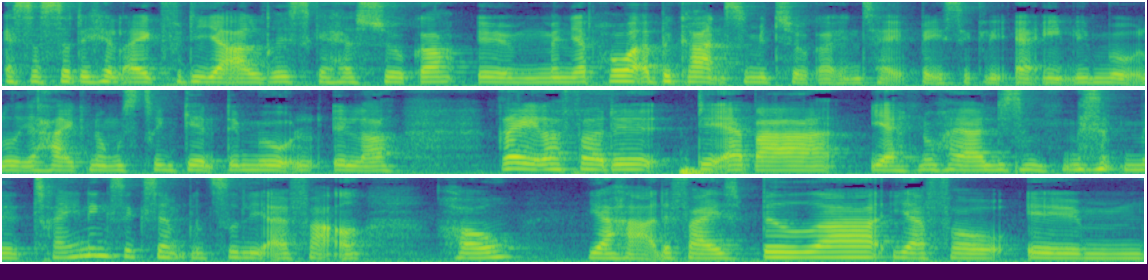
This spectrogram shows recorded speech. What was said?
altså, så er det heller ikke, fordi jeg aldrig skal have sukker, øh, men jeg prøver at begrænse mit sukkerindtag, basically, er egentlig målet. Jeg har ikke nogen stringente mål, eller regler for det. Det er bare, ja, nu har jeg ligesom med, med træningseksemplet tidligere erfaret, hov, jeg har det faktisk bedre, jeg får øh,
